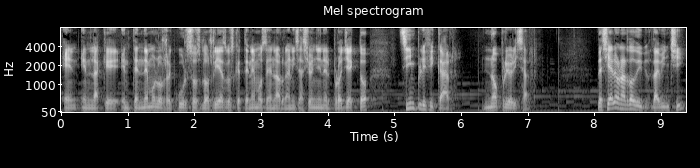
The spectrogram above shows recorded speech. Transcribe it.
en, la que entendemos los recursos, los riesgos que tenemos en la organización y en el proyecto. Simplificar, no priorizar. Decía Leonardo da Vinci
